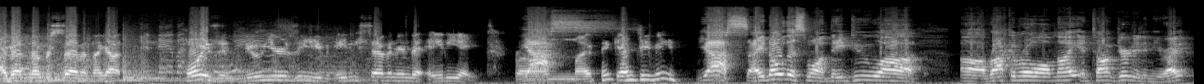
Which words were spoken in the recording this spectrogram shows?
I got number seven. I got Poison, New Year's Eve, 87 into 88 from, Yes! I think, MTV. Yes, I know this one. They do uh, uh, rock and roll all night and talk dirty to me, right?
